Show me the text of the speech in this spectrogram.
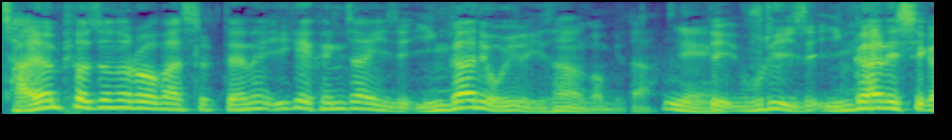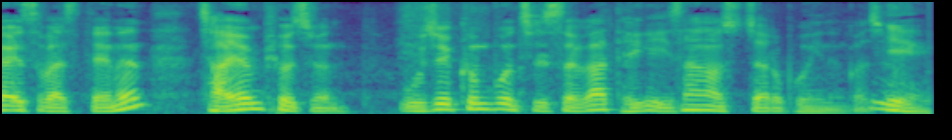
자연 표준으로 봤을 때는 이게 굉장히 이제 인간이 오히려 이상한 겁니다. 예. 근데 우리 이제 인간의 시각에서 봤을 때는 자연 표준, 우주의 근본 질서가 되게 이상한 숫자로 보이는 거죠. 예.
